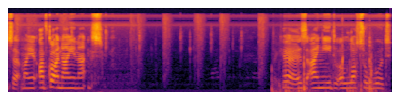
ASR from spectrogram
One sec, my I've got an iron axe. Because I need a lot of wood.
